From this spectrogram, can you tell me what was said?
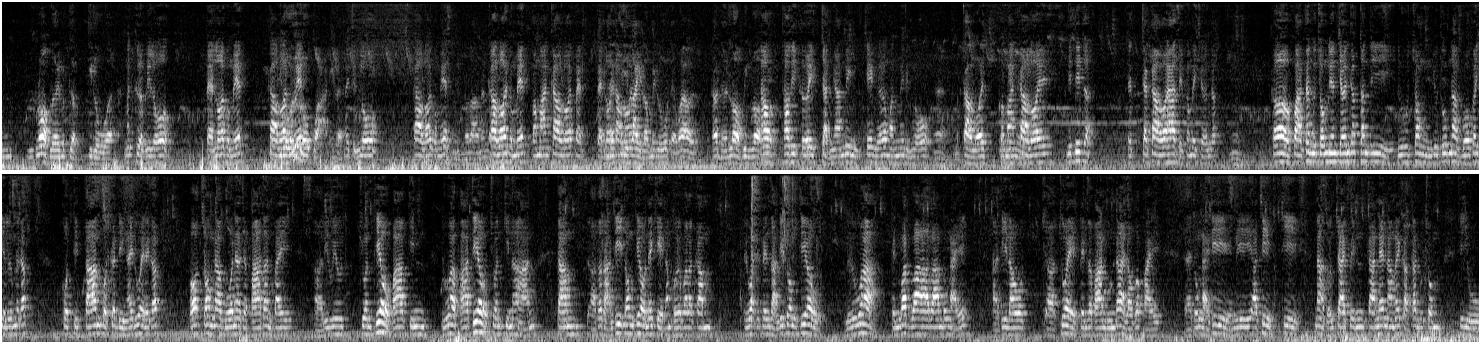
รอบเลยมันเกือบกิโลอะมันเกือบกิโลแปดร้อยกว่าเมตรเก้าร้อยกิกว่าหเมรือตรโลกว่านี่แหละไม่ถึงโลเก้าร้อยกว่าเมตรราวๆนั้นเก้าร้อยกว่าเมตรประมาณเก้าร้อยแปดแปดร้อยเก้าร้ที่อยไล่เราไม่รู้แต่ว่า ถ้าเดินรอบวิ่งรอบเท่าเท่าที่เคยจัดงานวิ่งเช็คแล้วมันไม่ถึงโลอ่ามันเก้าร้อยประมาณเก้าร้อยนิดๆอะจะจะเก้าร้อยห้าสิบก็ไม่เชิงครับ ก็ฝากท่านผู้ชมเรียนเชิญครับท่านที่ดูช่อง YouTube นาคบัวก็อย่าลืมนะครับ กดติดตามกดกระดิ่งให้ด้วยนะครับ เพราะช่องนาคบัวเนี่ยจะพาท่านไปอ่ารีวิวชวนเที่ยวพากิน หรือว่าพาเที่ยวชวนกินอาหาร ตามอ่าสถานที่ท่องเที่ยวในเขตอำเภอบารกรรม หรือว่าจะเป็นสถานที่ท่องเที่ยว หรือว่าเป็นวัดวาอารามตรงไหนที่เราช่วยเป็นสะพานบุญได้เราก็ไปแต่ตรงไหนที่มีอาชีพที่น่าสนใจเป็นการแนะนำให้กับท่านผู้ชมที่อยู่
